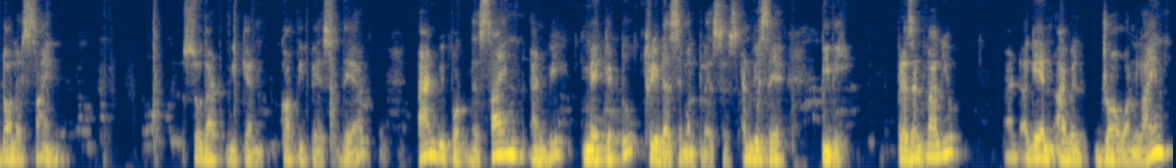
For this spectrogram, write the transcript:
dollar sign so that we can copy paste there and we put the sign and we make it to three decimal places and we say PV, present value. And again, I will draw one line.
